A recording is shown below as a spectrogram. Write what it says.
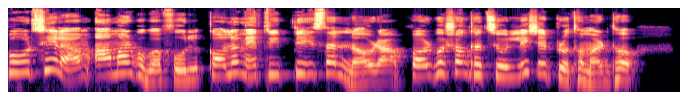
পড়ছিলাম আমার বুবা ফুল, কলমে তৃপ্তি ইহসান নওরা পর্ব সংখ্যা চল্লিশ এর প্রথমার্ধ।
